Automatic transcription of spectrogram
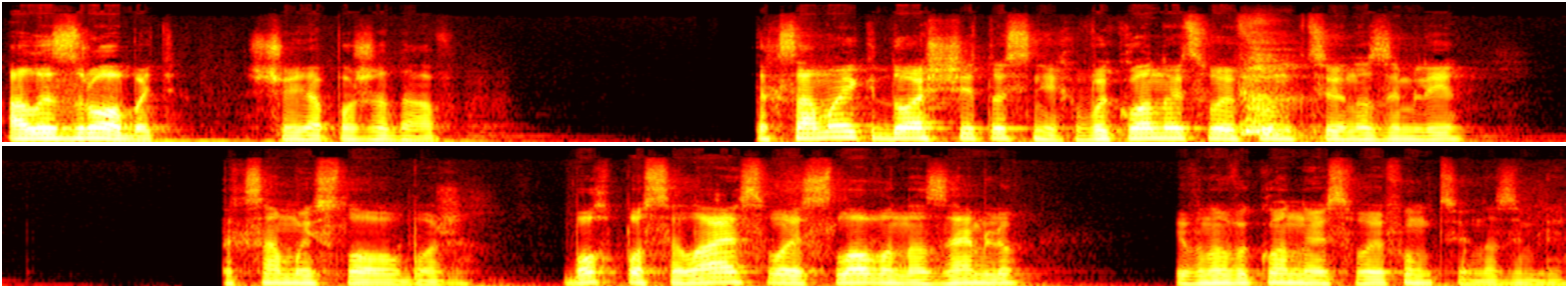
але зробить, що я пожадав. Так само, як дощ то сніг виконують свою функцію на землі, так само і Слово Боже. Бог посилає своє Слово на землю, і воно виконує свою функцію на землі.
